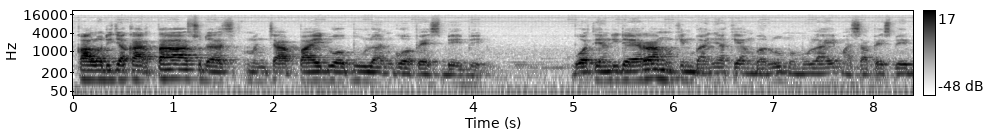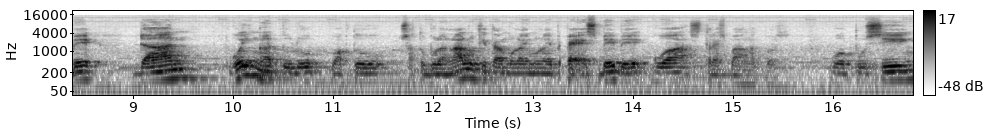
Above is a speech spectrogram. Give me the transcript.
Kalau di Jakarta sudah mencapai dua bulan gua PSBB. Buat yang di daerah mungkin banyak yang baru memulai masa PSBB dan gue ingat dulu waktu satu bulan lalu kita mulai-mulai PSBB, gua stres banget bos. Gue pusing,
